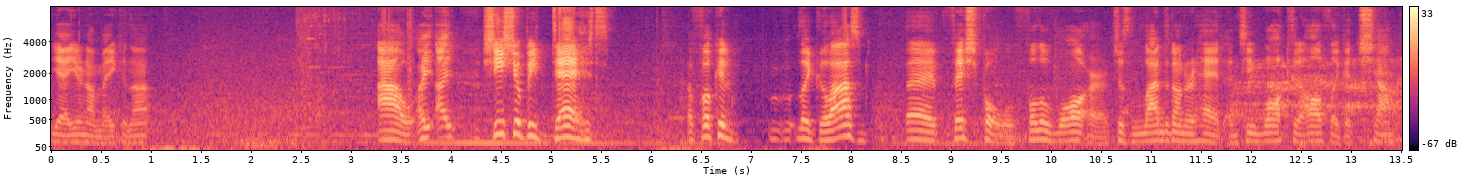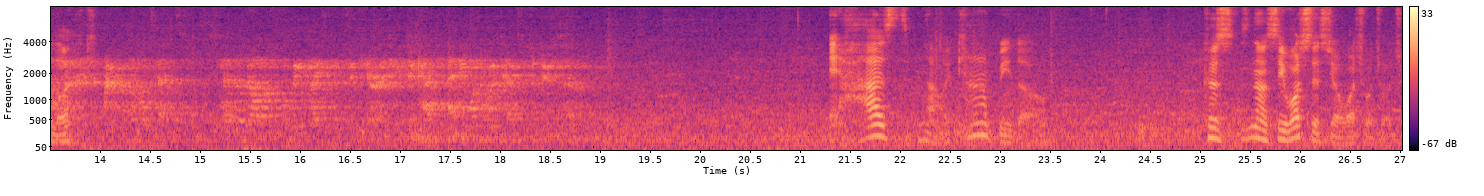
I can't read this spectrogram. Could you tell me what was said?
Yeah, you're not making that. Ow. I, I, she should be dead. A fucking, like, glass uh, fishbowl full of water just landed on her head and she walked it off like a champ, look. It has to, no, it can't be though. Because, no, see, watch this, Joe. Watch, watch, watch.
